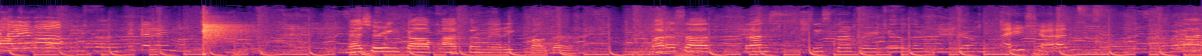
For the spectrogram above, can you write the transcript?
ituloy mo! Ituloy mo. measuring cup at turmeric powder. Para sa transistor per kilogram. Ayan. Ano ba yan?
